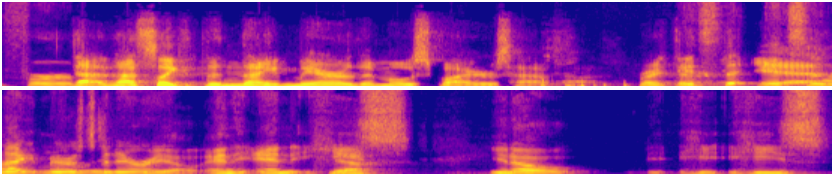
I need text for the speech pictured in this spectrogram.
for that, that's like the nightmare that most buyers have right there. It's the it's the nightmare scenario, and and he's yeah. you know he he's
